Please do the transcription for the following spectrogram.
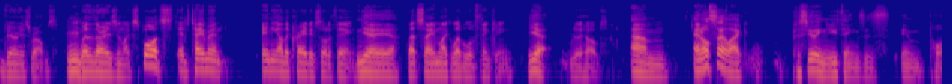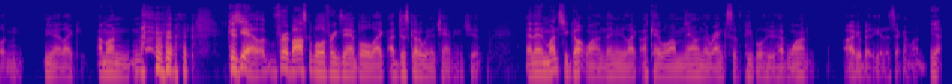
various realms, Mm. whether there is in like sports, entertainment, any other creative sort of thing. Yeah, yeah, yeah. That same like level of thinking Yeah. Really helps. Um and also like pursuing new things is important. You know, like I'm on because yeah, for a basketballer, for example, like I just got to win a championship, and then once you got one, then you're like, okay, well, I'm now in the ranks of people who have won. I better get a second one. Yeah.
